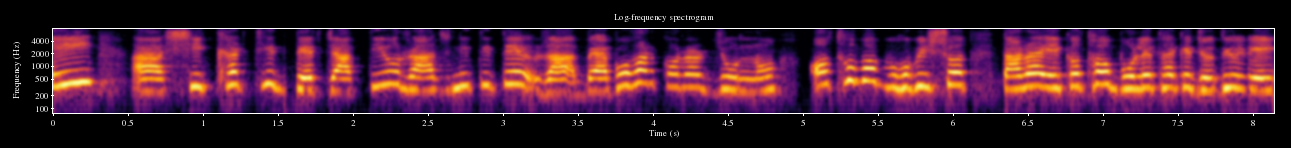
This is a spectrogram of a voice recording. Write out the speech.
এই শিক্ষার্থীদের জাতীয় রাজনীতিতে ব্যবহার করার জন্য অথবা ভবিষ্যৎ তারা একথাও বলে থাকে, যদিও এই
